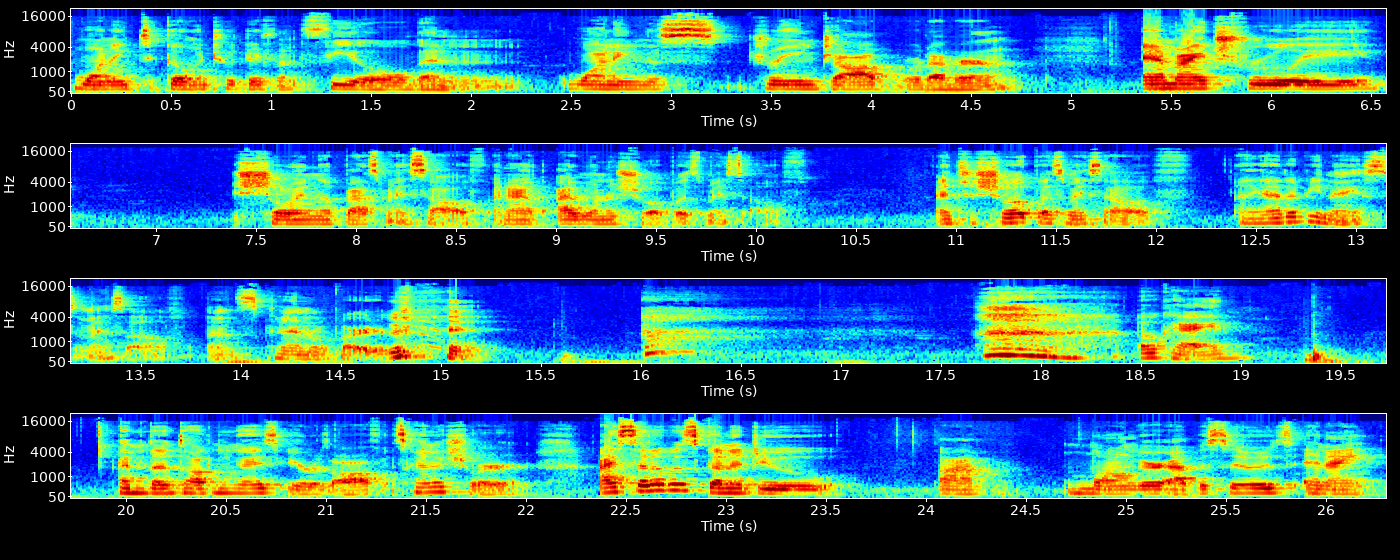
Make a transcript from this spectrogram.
wanting to go into a different field and wanting this dream job or whatever am I truly showing up as myself? And I, I want to show up as myself. And to show up as myself, I gotta be nice to myself. That's kind of a part of it. okay. I'm done talking you guys' ears off. It's kind of short. I said I was gonna do um, longer episodes, and I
